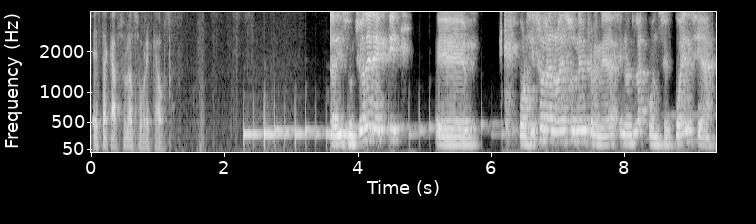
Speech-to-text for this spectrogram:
esta cápsula sobre causas. La disfunción eréctil eh, por sí sola no es una enfermedad, sino es la consecuencia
